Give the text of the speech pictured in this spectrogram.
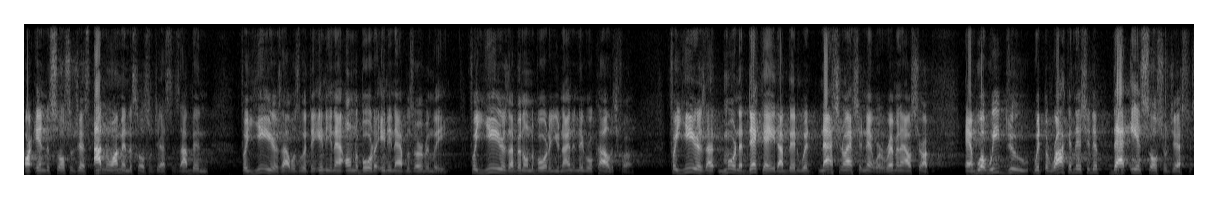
are into social justice. I know I'm into social justice. I've been For years, I was with the Indiana, on the board of Indianapolis Urban League. For years, I've been on the board of United Negro College Fund. For years, more than a decade, I've been with National Action Network, Reverend Al Sharp. And what we do with the Rock Initiative, that is social justice.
